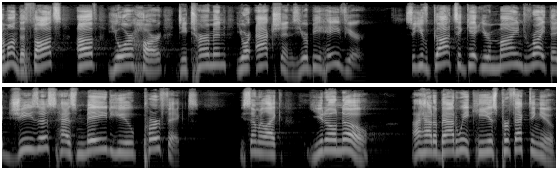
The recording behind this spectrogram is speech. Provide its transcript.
Come on, the thoughts of your heart determine your actions, your behavior. So you've got to get your mind right that Jesus has made you perfect. You sound like, you don't know. I had a bad week. He is perfecting you.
